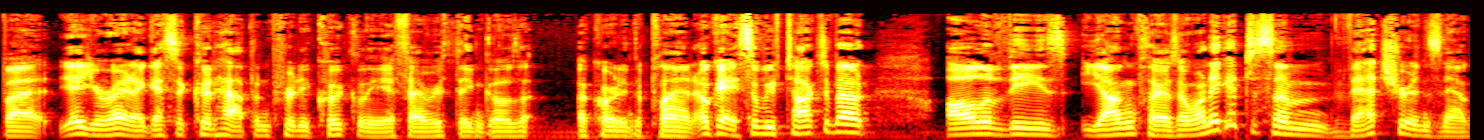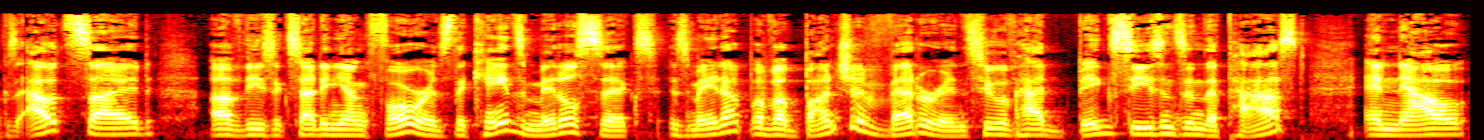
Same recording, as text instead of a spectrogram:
But yeah, you're right. I guess it could happen pretty quickly if everything goes according to plan. Okay, so we've talked about all of these young players. I want to get to some veterans now because outside of these exciting young forwards, the Canes' middle six is made up of a bunch of veterans who have had big seasons in the past and now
